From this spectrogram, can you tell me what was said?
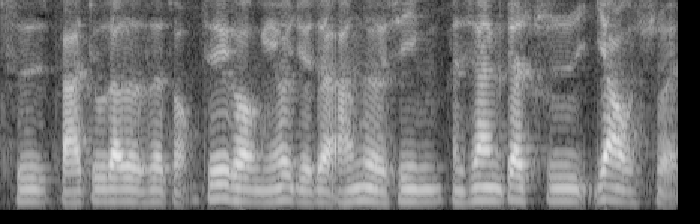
吃，把它丢到垃圾桶。吃一口你会觉得很恶心，很像在吃药水。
